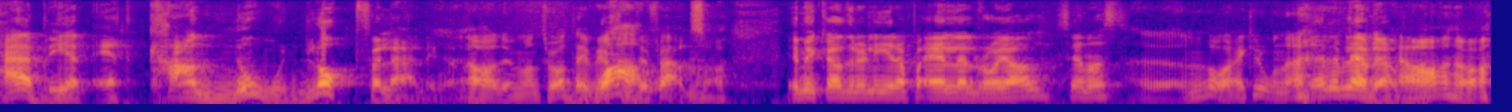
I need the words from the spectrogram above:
här blev ett kanonlopp för lärlingarna! Ja, du, man tror att det är Wow V75. alltså! Hur mycket hade du lirat på LL Royal senast? Eh, Några kronor. Ja, det blev det va? Ja,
